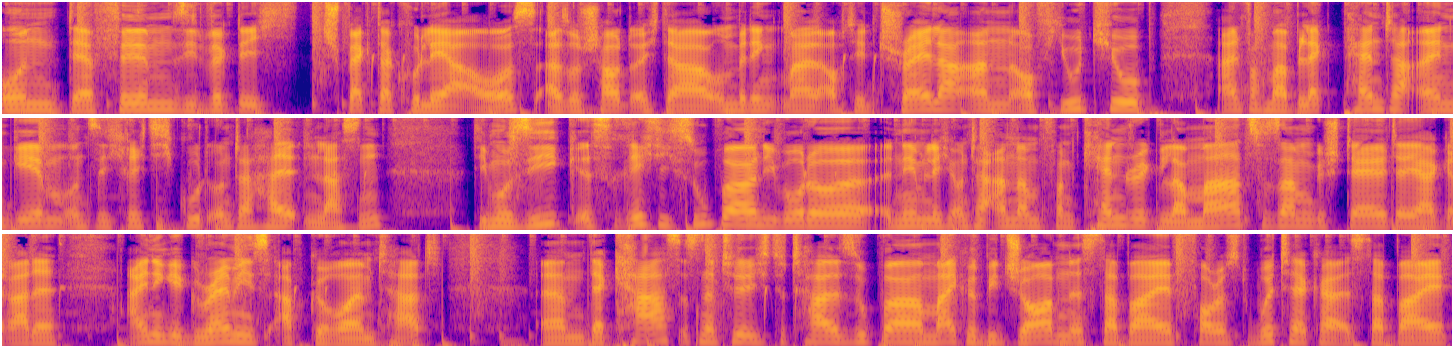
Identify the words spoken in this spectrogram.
Und der Film sieht wirklich spektakulär aus. Also schaut euch da unbedingt mal auch den Trailer an auf YouTube. Einfach mal Black Panther eingeben und sich richtig gut unterhalten lassen. Die Musik ist richtig super. Die wurde nämlich unter anderem von Kendrick Lamar zusammengestellt, der ja gerade einige Grammys abgeräumt hat. Ähm, der Cast ist natürlich total super. Michael B. Jordan ist dabei, Forrest Whitaker ist dabei.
